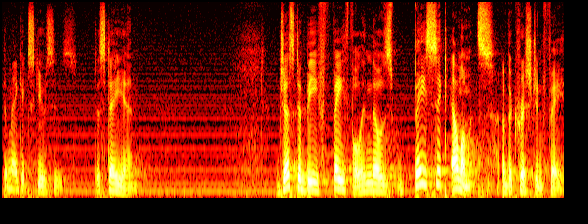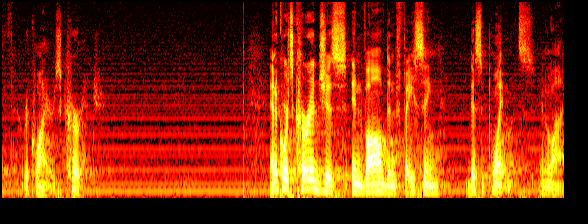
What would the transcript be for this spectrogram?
to make excuses, to stay in. Just to be faithful in those basic elements of the Christian faith requires courage. And of course, courage is involved in facing disappointments in life.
